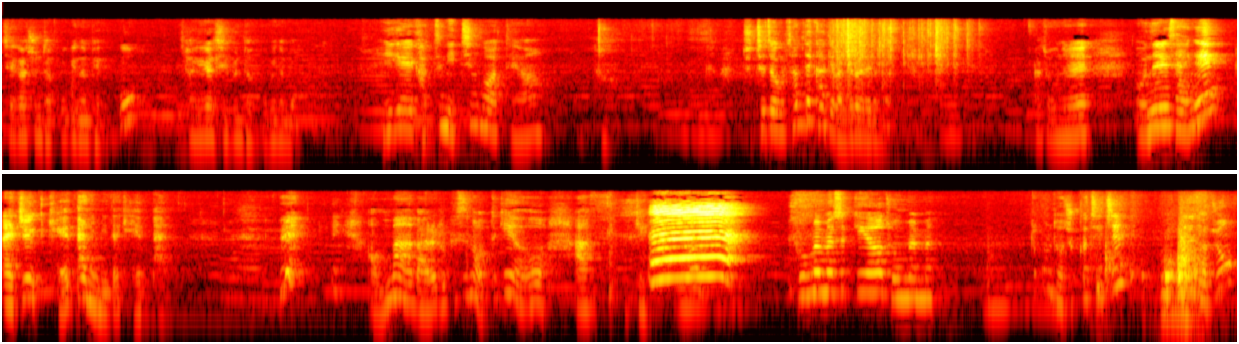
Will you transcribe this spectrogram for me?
제가 준 닭고기는 뱉고 자기가 집은 닭고기는 먹고. 이게 같은 이치인 것 같아요. 주체적으로 선택하게 만들어야 되는 것 같아요. 아주 오늘 오늘 상은 아주 개판입니다. 개판. 엄마 말을 그렇게 쓰면 어떡해요? 아 이렇게 좋은 말만 쓸게요. 좋은 말만 조금 더 줄까 치즈? 치즈 더 줘?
